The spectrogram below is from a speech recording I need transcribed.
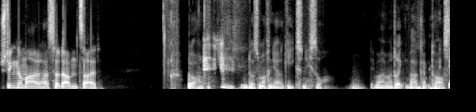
stinknormal hast heute Abend Zeit. Ja, das machen ja Geeks nicht so. Die machen immer direkt ein Barcamp draus.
